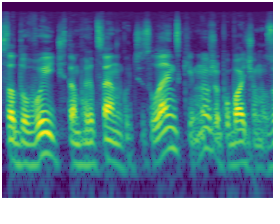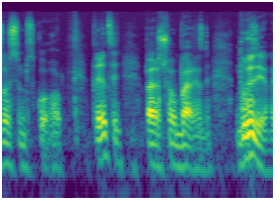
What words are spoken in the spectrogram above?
Садовий, чи там Гриценко, чи Зеленський, ми вже побачимо зовсім скоро, 31 березня. Друзі,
